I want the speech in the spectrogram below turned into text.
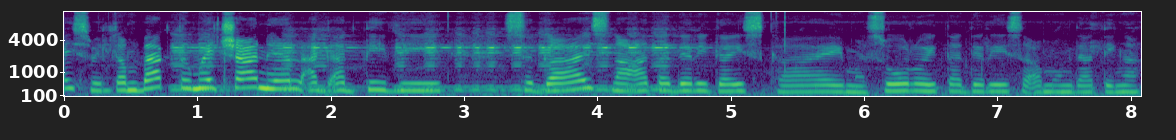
guys, welcome back to my channel Agag TV. So guys, naata diri guys kay masuroy ta diri sa among dati nga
